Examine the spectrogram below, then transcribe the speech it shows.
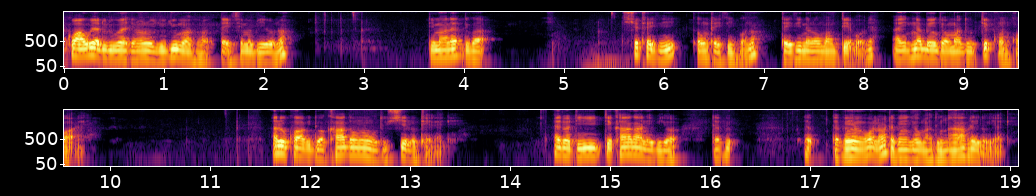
အကွာဝေးအတူတူပဲကျွန်တော်တို့ YouTube မှာဆိုတော့တိတ်အဆင်မပြေလို့နော်ဒီမှာလည်းသူက ရှစ်ထိပ်စီသုံးထိပ်စီပေါ့နော်ထိပ်စီနှလုံးပေါင်း1ပေါ့ဗျာအဲဒီနှစ်ပင်ကျော်မှာသူ1ခွန်ခွာတယ်အဲ့လိုခွာပြီးသူခါသုံးလုံးကိုသူရှစ်လို့ထည့်လိုက်တယ်အဲ့တော့ဒီတခါကနေပြီးတော့တပင်ပေါ့နော်တပင်ကျော်မှာသူ9ပလိတ်လို့ရိုက်တယ်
